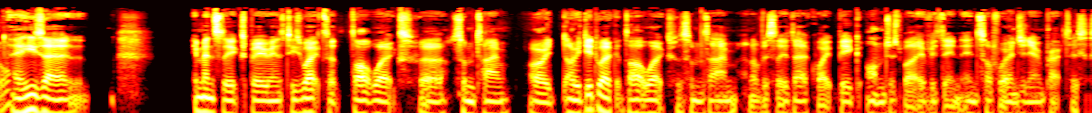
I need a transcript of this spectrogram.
Cool. Uh, he's uh, immensely experienced. He's worked at ThoughtWorks for some time, or he, or he did work at ThoughtWorks for some time, and obviously they're quite big on just about everything in software engineering practice.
